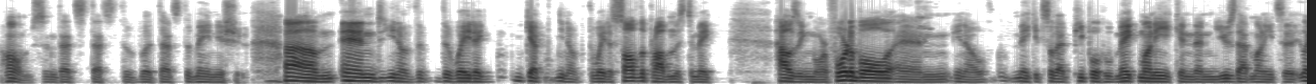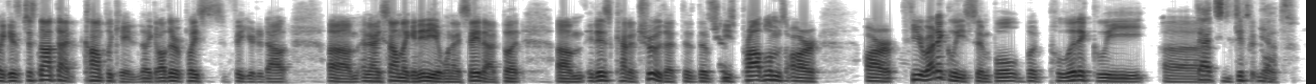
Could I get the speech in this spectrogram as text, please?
homes and that's that's the that's the main issue. Um and you know the the way to get you know the way to solve the problem is to make housing more affordable and you know make it so that people who make money can then use that money to like it's just not that complicated. Like other places have figured it out. Um and i sound like an idiot when i say that but um it is kind of true that the, the, sure. these problems are are theoretically simple but politically uh that's difficult. yeah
